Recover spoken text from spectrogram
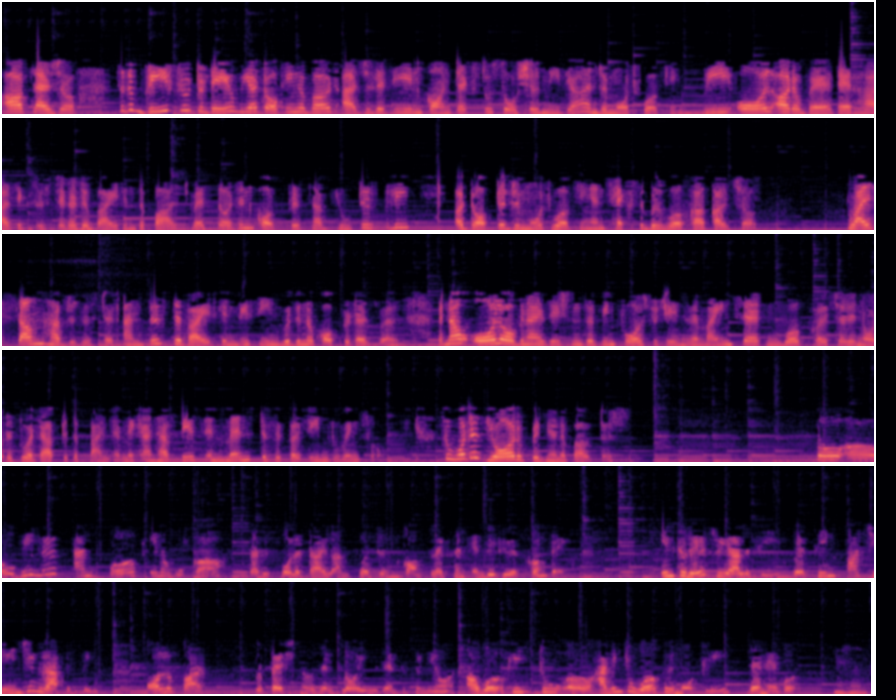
Our pleasure. So, to brief you today, we are talking about agility in context to social media and remote working. We all are aware there has existed a divide in the past where certain corporates have beautifully adopted remote working and flexible work hour culture while some have resisted, and this divide can be seen within a corporate as well. But now all organizations have been forced to change their mindset and work culture in order to adapt to the pandemic and have faced immense difficulty in doing so. So, what is your opinion about this? So, uh, we live and work in a VUCA that is volatile, uncertain, complex, and ambiguous context. In today's reality, where things are changing rapidly, all of us professionals, employees, entrepreneurs are working to uh, having to work remotely than ever. Mm-hmm.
